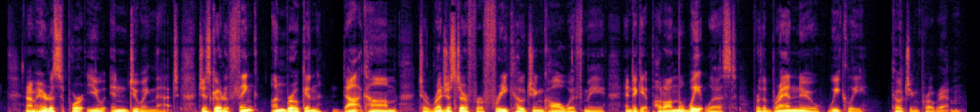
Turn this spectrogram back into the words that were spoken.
and I'm here to support you in doing that. Just go to thinkunbroken.com to register for a free coaching call with me and to get put on the wait list for the brand new weekly coaching program.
